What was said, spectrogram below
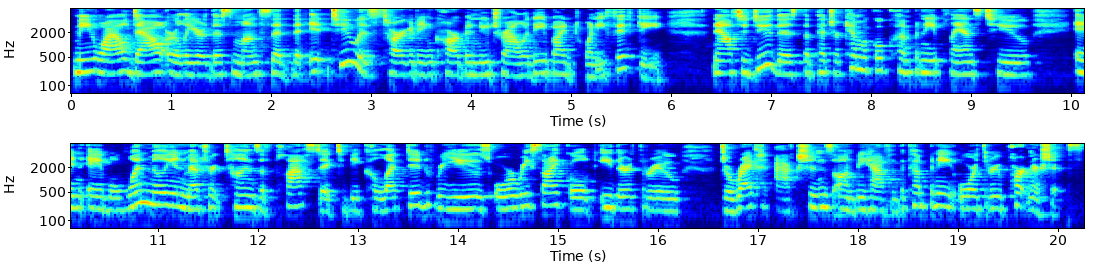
Meanwhile, Dow earlier this month said that it too is targeting carbon neutrality by 2050. Now, to do this, the petrochemical company plans to enable 1 million metric tons of plastic to be collected, reused, or recycled either through direct actions on behalf of the company or through partnerships.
